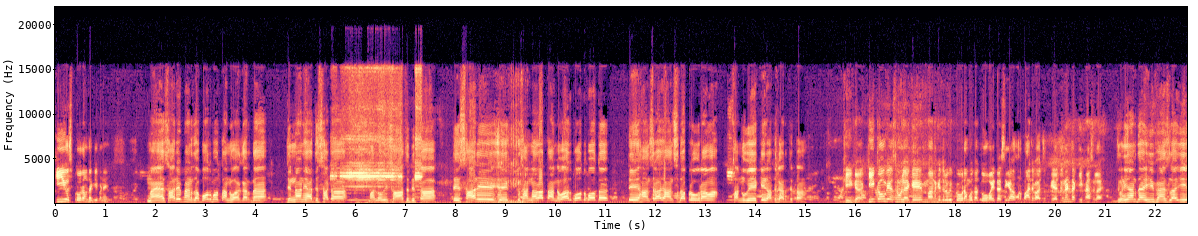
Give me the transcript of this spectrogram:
ਕੀ ਉਸ ਪ੍ਰੋਗਰਾਮ ਦਾ ਕੀ ਬਣਿਆ ਜੀ? ਮੈਂ ਸਾਰੇ ਪਿੰਡ ਦਾ ਬਹੁਤ ਬਹੁਤ ਧੰਨਵਾਦ ਕਰਦਾ ਜਿਨ੍ਹਾਂ ਨੇ ਅੱਜ ਸਾਡਾ ਮੰਨ ਲਓ ਵੀ ਸਾਥ ਦਿੱਤਾ ਤੇ ਸਾਰੇ ਇਹ ਕਿਸਾਨਾਂ ਦਾ ਧੰਨਵਾਦ ਬਹੁਤ ਬਹੁਤ ਤੇ ਹੰਸਰਾਜ ਹੰਸ ਦਾ ਪ੍ਰੋਗਰਾਮ ਸਾਨੂੰ ਵੇਖ ਕੇ ਰੱਦ ਕਰ ਦਿੱਤਾ। ਠੀਕ ਹੈ। ਕੀ ਕਹੋਗੇ ਇਸ ਨੂੰ ਲੈ ਕੇ? ਮੰਨ ਕੇ ਚਲੋ ਵੀ ਪ੍ਰੋਗਰਾਮ ਉਹਦਾ 2 ਵਜੇ ਦਾ ਸੀਗਾ ਹੁਣ 5 ਵਜ ਚੁੱਕੇ ਆ। ਯੂਨੀਅਨ ਦਾ ਕੀ ਫੈਸਲਾ ਹੈ? ਯੂਨੀਅਨ ਦਾ ਇਹੀ ਫੈਸਲਾ ਜੀ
